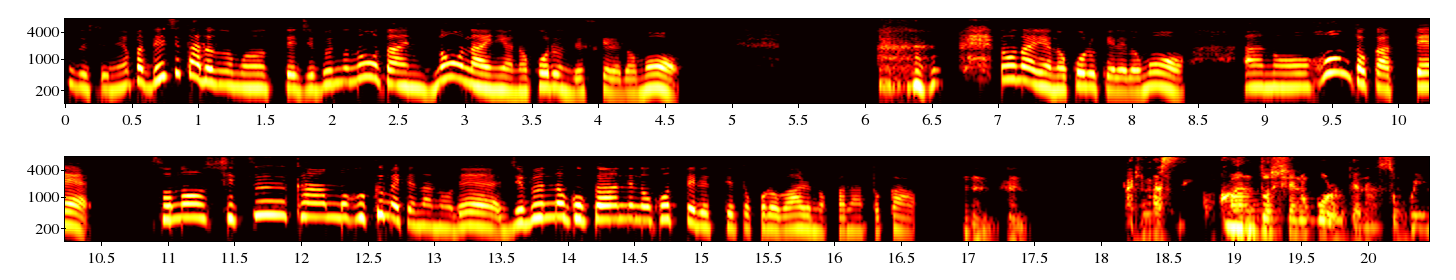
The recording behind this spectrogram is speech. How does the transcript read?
そうですよね。やっぱデジタルのものって自分の脳内脳内には残るんですけれども、脳内には残るけれども、あの、本とかって、その質感も含めてなので、自分の五感で残ってるっていうところがあるのかなとか。うんうん。ありますね。五感として残るっていうのはすごい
